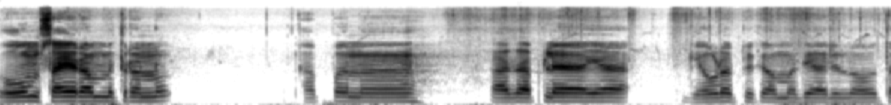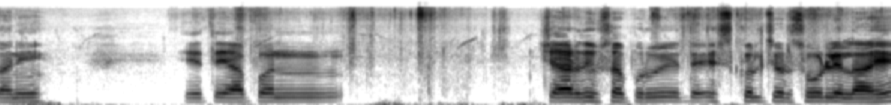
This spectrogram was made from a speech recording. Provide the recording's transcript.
ओम साईराम मित्रांनो. आपण आज आपल्या या घेवडा पिकामध्ये आलेलो आहोत आणि येथे आपण चार दिवसापूर्वी ते एस्कल्चर सोडलेलं आहे.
